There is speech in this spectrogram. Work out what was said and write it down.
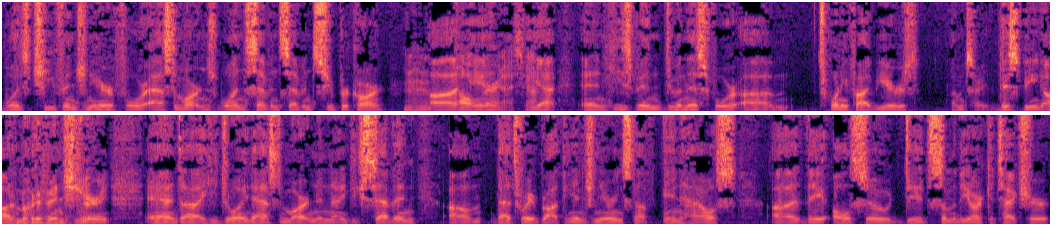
was chief engineer for Aston Martin's 177 supercar. Mhm. Uh, Oh, and- very nice, yeah. Yeah, and he's been doing this for um, 25 years. I'm sorry, this being automotive engineering. And uh, he joined Aston Martin in 97. Um, that's where he brought the engineering stuff in-house. Uh, they also did some of the architecture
